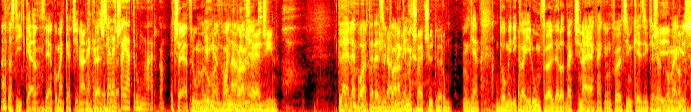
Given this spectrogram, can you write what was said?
Hát azt így kell, azt ilyenkor meg kell csinálni. Nekem is persze. kell egy saját rummárka. Egy saját rum, meg valamilyen, saját gin. le, lebarterezzük Igen, valami. Nekem meg saját sütőrum. Igen, dominikai rumfölddel ott megcsinálják nekünk, fölcímkézik, és Így akkor meg is.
